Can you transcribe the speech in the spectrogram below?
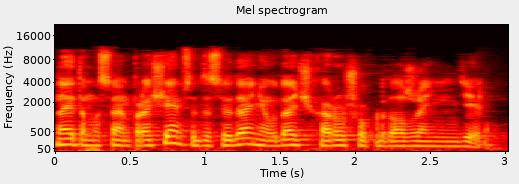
На этом мы с вами прощаемся. До свидания, удачи, хорошего продолжения недели.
